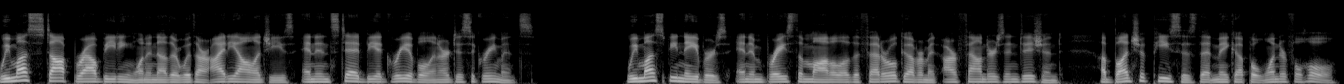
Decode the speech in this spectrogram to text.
We must stop browbeating one another with our ideologies and instead be agreeable in our disagreements. We must be neighbors and embrace the model of the federal government our founders envisioned, a bunch of pieces that make up a wonderful whole.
